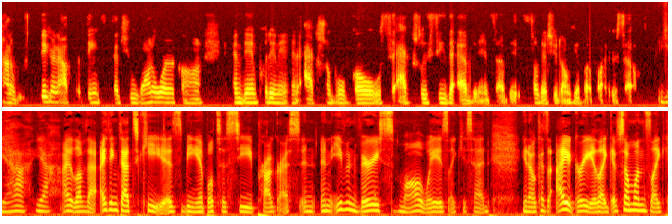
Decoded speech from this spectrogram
kind of figuring out the things that you want to work on and then putting in actionable goals to actually see the evidence of it so that you don't give up on yourself. Yeah, yeah, I love that. I think that's key is being able to see progress in, in even very small ways, like you said, you know, because I agree. Like, if someone's like,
